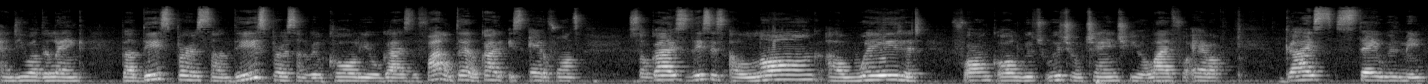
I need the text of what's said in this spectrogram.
and you are delaying. But this person, this person will call you, guys. The final tarot card is Eight of Wands. So guys, this is a long awaited phone call which, which will change your life forever. Guys, stay with me.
